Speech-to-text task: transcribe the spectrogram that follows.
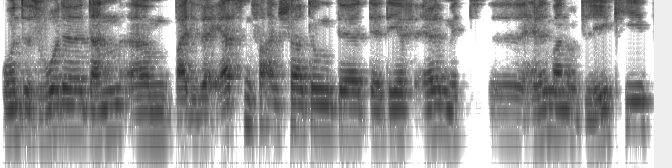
Und es wurde dann ähm, bei dieser ersten Veranstaltung der, der DFL mit äh, Hellmann und Leki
